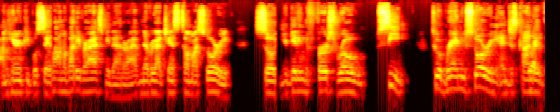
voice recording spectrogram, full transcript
I'm hearing people say, "Wow, nobody ever asked me that," or "I've never got a chance to tell my story." So you're getting the first row seat to a brand new story and just kind Right. of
